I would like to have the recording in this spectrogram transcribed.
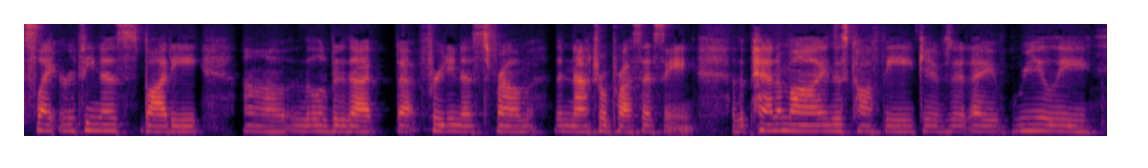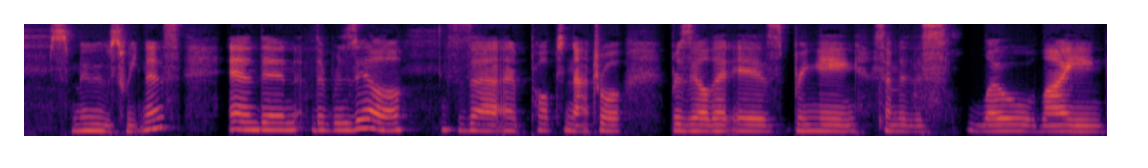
slight earthiness, body, uh, a little bit of that that fruitiness from the natural processing. The Panama in this coffee gives it a really smooth sweetness, and then the Brazil. This is a, a pulped natural Brazil that is bringing some of this low lying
